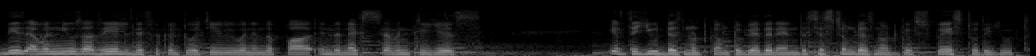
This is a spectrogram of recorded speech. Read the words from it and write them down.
These avenues are really difficult to achieve even in the past, in the next 70 years. If the youth does not come together and the system does not give space to the youth.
